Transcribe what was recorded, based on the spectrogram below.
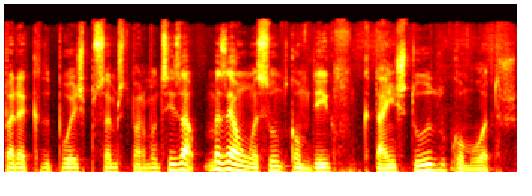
para que depois possamos tomar uma decisão. Mas é um assunto, como digo, que está em estudo, como outros.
